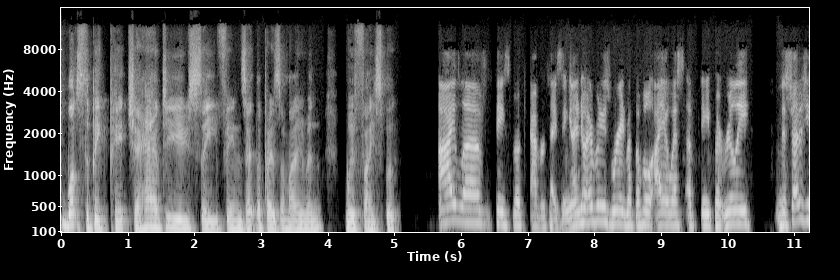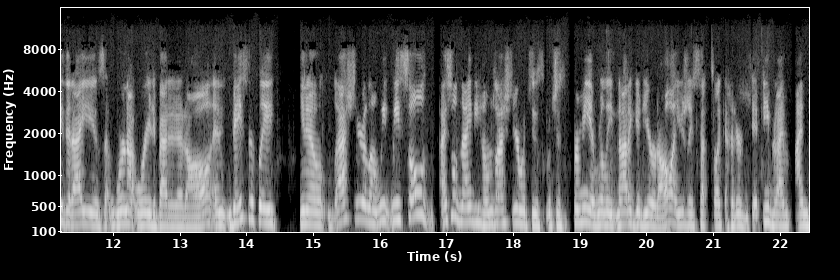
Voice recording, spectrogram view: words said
what's the big picture? How do you see things at the present moment with Facebook? I love Facebook advertising. And I know everybody's worried about the whole iOS update, but really the strategy that I use, we're not worried about it at all. And basically, you know, last year alone, we we sold I sold 90 homes last year, which is which is for me a really not a good year at all. I usually set to like 150, but I'm I'm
